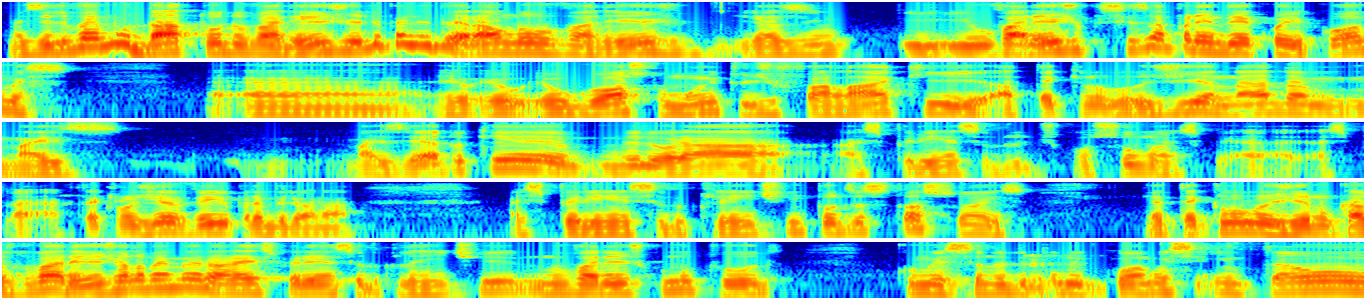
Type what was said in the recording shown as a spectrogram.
Mas ele vai mudar todo o varejo, ele vai liderar um novo varejo e, as, e, e o varejo precisa aprender com o e-commerce é, eu, eu, eu, gosto muito de falar que a tecnologia nada mais, mais é do que melhorar a experiência do, de consumo. A, a tecnologia veio para melhorar a experiência do cliente em todas as situações. E a tecnologia, no caso do varejo, ela vai melhorar a experiência do cliente no varejo como um todo, começando ali pelo uhum. e-commerce. Então,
